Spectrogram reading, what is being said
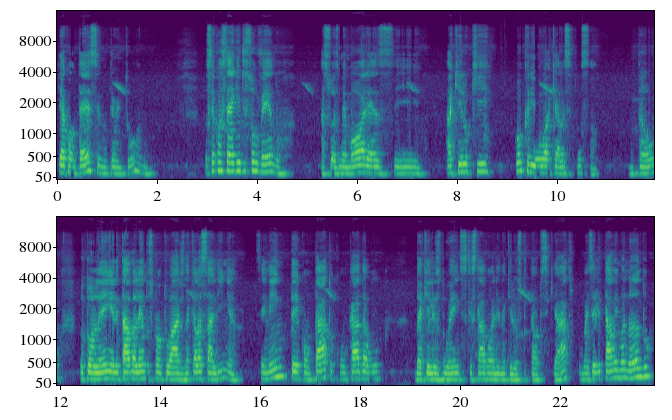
que acontece no teu entorno, você consegue ir dissolvendo as suas memórias e aquilo que co-criou aquela situação. Então, o Dr. Len, ele estava lendo os prontuários naquela salinha sem nem ter contato com cada um daqueles doentes que estavam ali naquele hospital psiquiátrico, mas ele estava emanando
